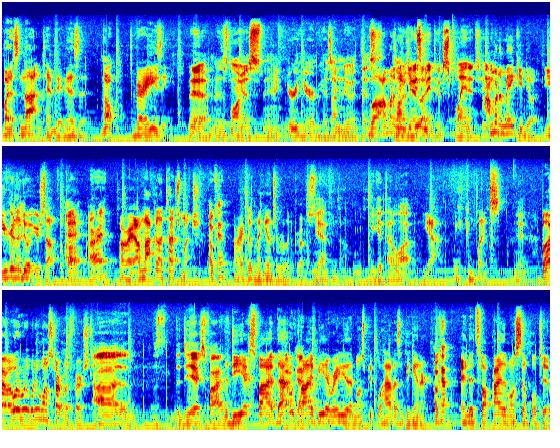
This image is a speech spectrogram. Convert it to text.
But it's not intimidating, is it? No. It's very easy. Yeah, as long as I mean you're here because I'm new at this. Well, I'm gonna make you do it. to explain it to you. I'm gonna make you do it. You're gonna Okay. do it yourself, okay? Oh, all right. All right. I'm not gonna touch much. Okay. All right, because my hands are really gross. Yeah, You know. We get that a lot. Yeah. We get complaints. Yeah. But right, what, what do you want to start with first? Uh, the DX5. The DX5. That would probably be a radio that most people have as a beginner. okay. And it's probably the most simple too.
